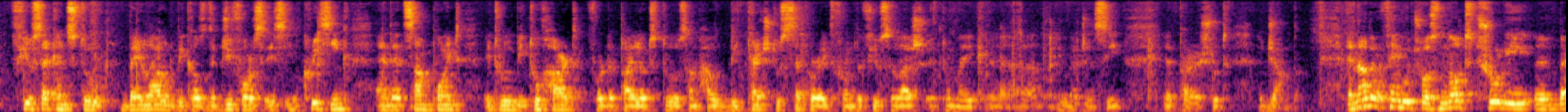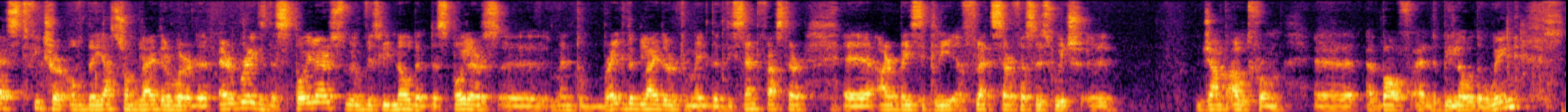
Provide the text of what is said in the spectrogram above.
few seconds to bail out because the g-force is increasing and at some point it will be too hard for the pilot to somehow detach to separate from the fuselage to make an emergency parachute jump. Another thing which was not truly a best feature of the Jastrząb glider were the air brakes, the spoilers. We obviously know that the spoilers uh, meant to brake the glider to make the descent faster uh, are basically uh, flat surfaces which uh, jump out from uh, above and below the wing.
